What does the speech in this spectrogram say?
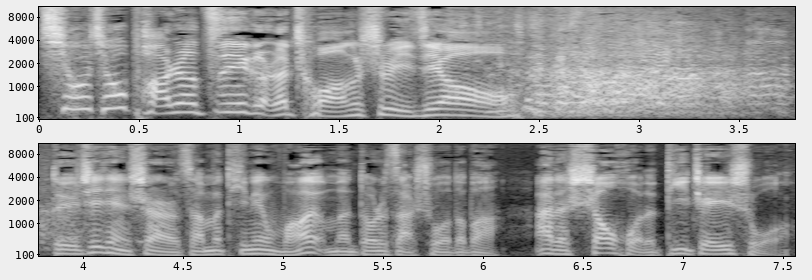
悄悄爬上自己个儿的床睡觉。对于这件事儿，咱们听听网友们都是咋说的吧。爱的烧火的 DJ 说：“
